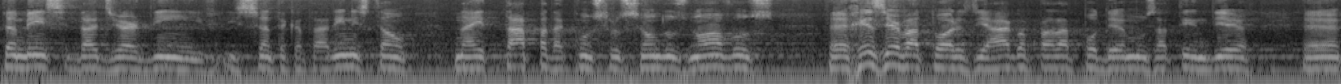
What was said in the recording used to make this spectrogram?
Também Cidade Jardim e Santa Catarina estão na etapa da construção dos novos uh, reservatórios de água para podermos atender uh,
